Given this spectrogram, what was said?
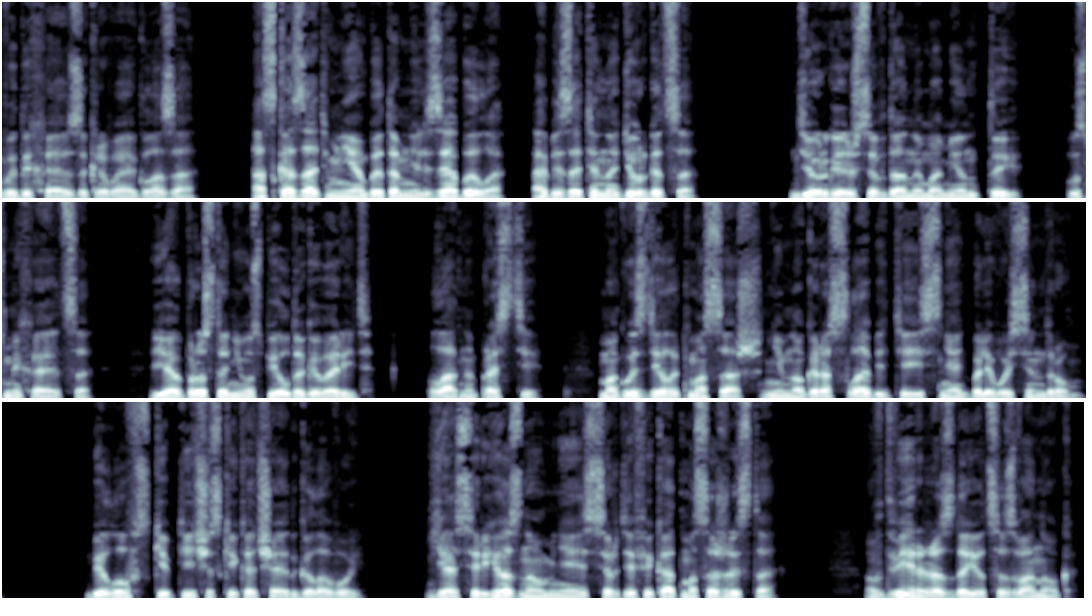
Выдыхаю, закрывая глаза. А сказать мне об этом нельзя было? Обязательно дергаться? Дергаешься в данный момент ты, усмехается. Я просто не успел договорить. Ладно, прости. Могу сделать массаж, немного расслабить и снять болевой синдром. Белов скептически качает головой. «Я серьезно, у меня есть сертификат массажиста. В дверь раздается звонок.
